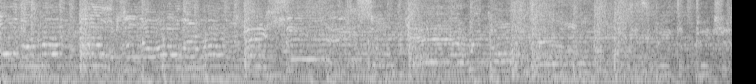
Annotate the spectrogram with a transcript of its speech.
all the right moves and all the right faces. So yeah, we're going down. Let's paint the picture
